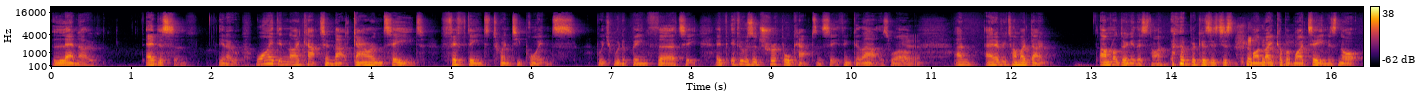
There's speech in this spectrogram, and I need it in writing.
Leno, Ederson? You know, why didn't I captain that guaranteed 15 to 20 points, which would have been 30? If, if it was a triple captaincy, think of that as well. Yeah. And, and every time I don't. I'm not doing it this time because it's just my makeup of my team is not.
